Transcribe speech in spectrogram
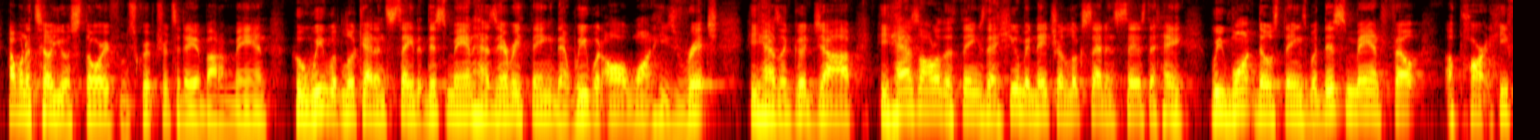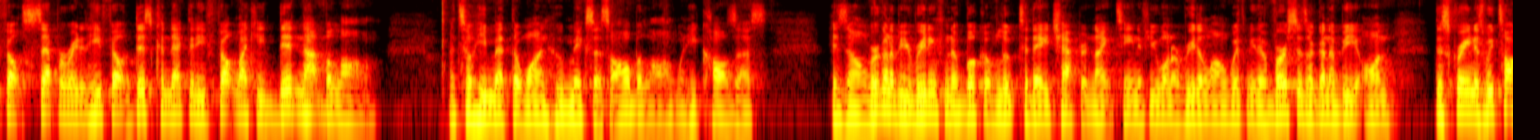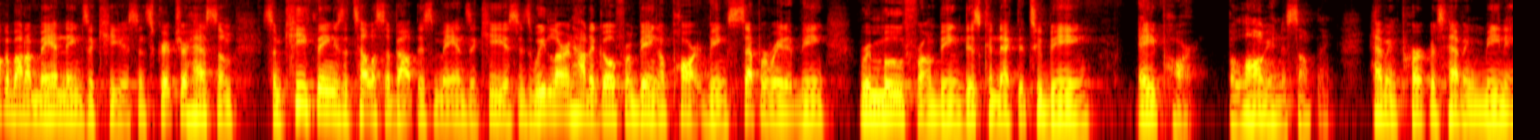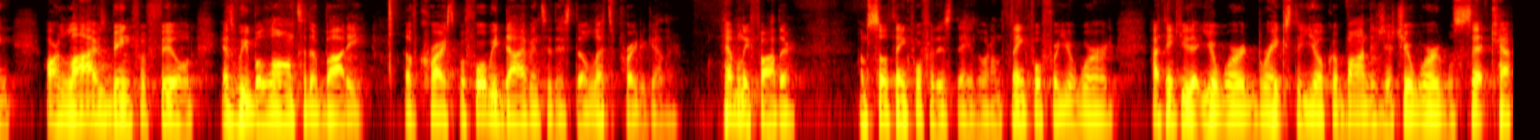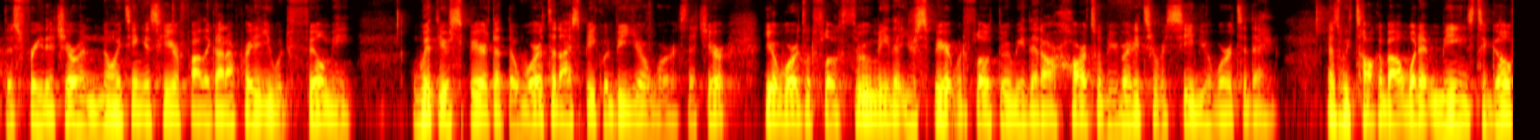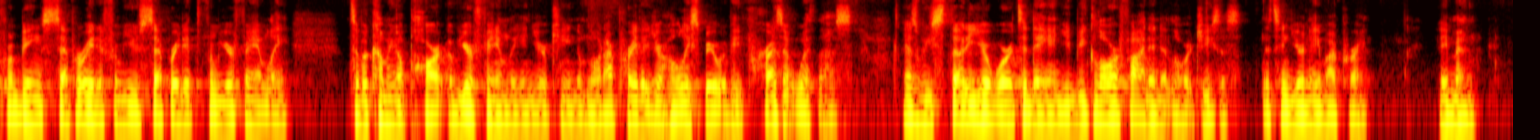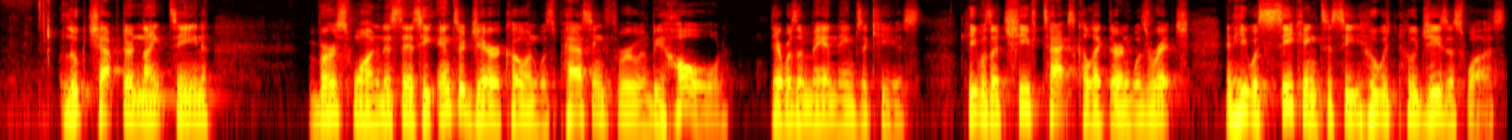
I want to tell you a story from scripture today about a man who we would look at and say that this man has everything that we would all want. He's rich. He has a good job. He has all of the things that human nature looks at and says that, Hey, we want those things. But this man felt apart. He felt separated. He felt disconnected. He felt like he did not belong until he met the one who makes us all belong when he calls us his own. We're going to be reading from the book of Luke today, chapter 19. If you want to read along with me, the verses are going to be on the screen as we talk about a man named Zacchaeus. And scripture has some, some key things to tell us about this man, Zacchaeus, as we learn how to go from being apart, being separated, being removed from, being disconnected to being a part, belonging to something, having purpose, having meaning, our lives being fulfilled as we belong to the body of Christ. Before we dive into this, though, let's pray together. Heavenly Father, I'm so thankful for this day, Lord. I'm thankful for your word. I thank you that your word breaks the yoke of bondage, that your word will set captives free, that your anointing is here, Father God. I pray that you would fill me with your spirit, that the words that I speak would be your words, that your, your words would flow through me, that your spirit would flow through me, that our hearts would be ready to receive your word today. As we talk about what it means to go from being separated from you, separated from your family, to becoming a part of your family and your kingdom. Lord, I pray that your Holy Spirit would be present with us as we study your word today and you'd be glorified in it, Lord Jesus. It's in your name I pray. Amen. Luke chapter 19, verse 1, and it says, He entered Jericho and was passing through, and behold, there was a man named Zacchaeus. He was a chief tax collector and was rich, and he was seeking to see who, who Jesus was.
